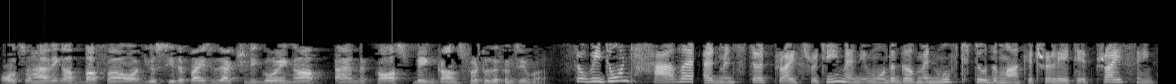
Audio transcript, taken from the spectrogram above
also having a buffer or do you see the prices actually going up and the cost being transferred to the consumer? So we don't have an administered price regime anymore. The government moved to the market related pricing.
